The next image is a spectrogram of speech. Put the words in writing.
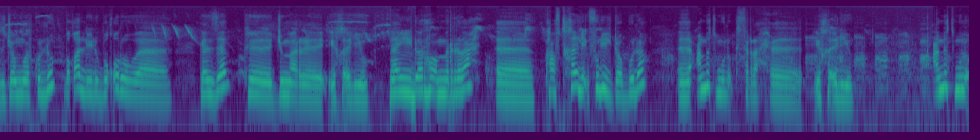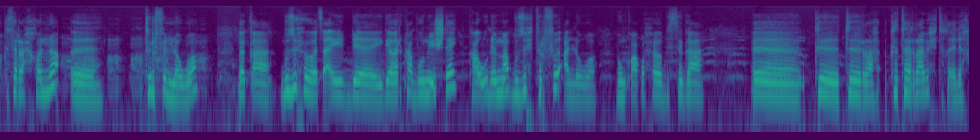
ዝጀመርኩሉ ብቐሊሉ ብቁሩብ ገንዘብ ክጅመር ይኽእል እዩ ናይ ደርሆ ምርባሕ ካብቲ ከሊእ ፍሉይ ደብሎ ዓመት ሙሉእ ክስራሕ ይኽእል እዩ ዓመት ሙሉእ ክስራሕ ከሎ ትርፊ ኣለዎ በቃ ብዙሕ ወፃኢ ይገበርካ ብንእሽተይ ካብኡ ድማ ብዙሕ ትርፊ ኣለዎ ብንቋቁሖ ብስጋ ከተራብሕ ትኽእል ኢኻ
